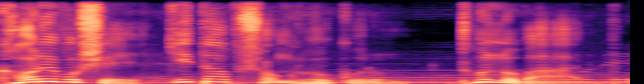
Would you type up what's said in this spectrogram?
ঘরে বসে কিতাব সংগ্রহ করুন। ধন্যবাদ।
